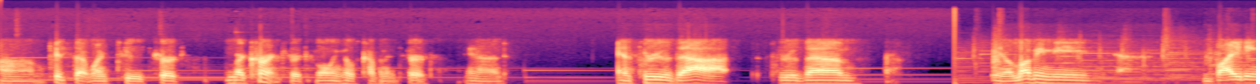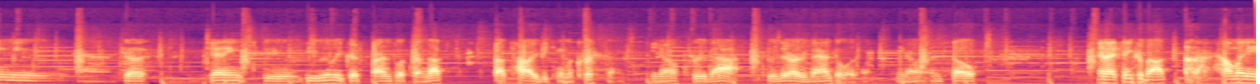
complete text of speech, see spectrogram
um, kids that went to church, my current church, Rolling Hills Covenant Church, and and through that, through them, you know, loving me inviting me and just getting to be really good friends with them. That's that's how I became a Christian you know, through that, through their evangelism, you know. And so, and I think about how many,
